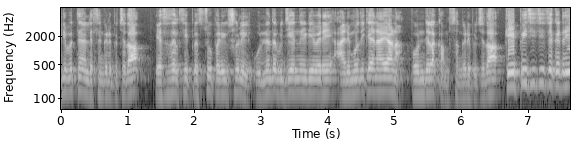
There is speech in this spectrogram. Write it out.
ഇരുപത്തിനാല് സംഘടിപ്പിച്ചത്. S S L C plus two പരീക്ഷകളിൽ ഉന്നത വിജയം നേടിയവരെ അനുമോദിക്കാനായാണ് പൊൻതിളക്കം സംഘടിപ്പിച്ചത്. K P C C secretary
